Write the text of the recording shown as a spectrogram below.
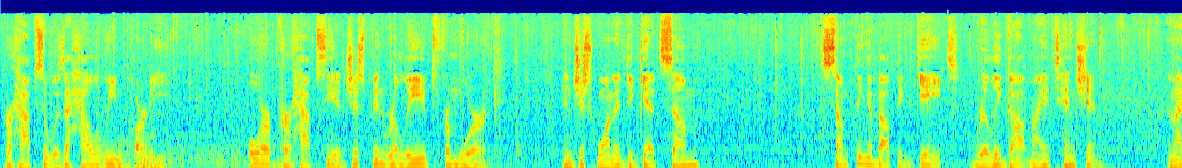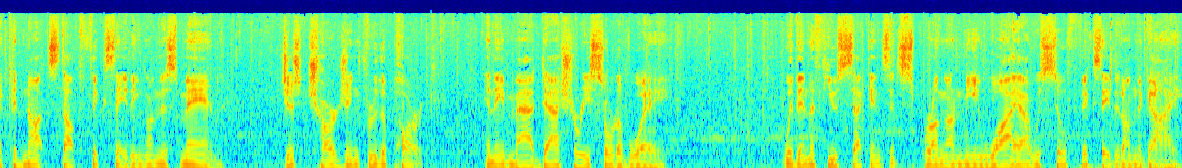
Perhaps it was a Halloween party, or perhaps he had just been relieved from work and just wanted to get some. Something about the gait really got my attention, and I could not stop fixating on this man just charging through the park in a mad dashery sort of way. Within a few seconds, it sprung on me why I was so fixated on the guy.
